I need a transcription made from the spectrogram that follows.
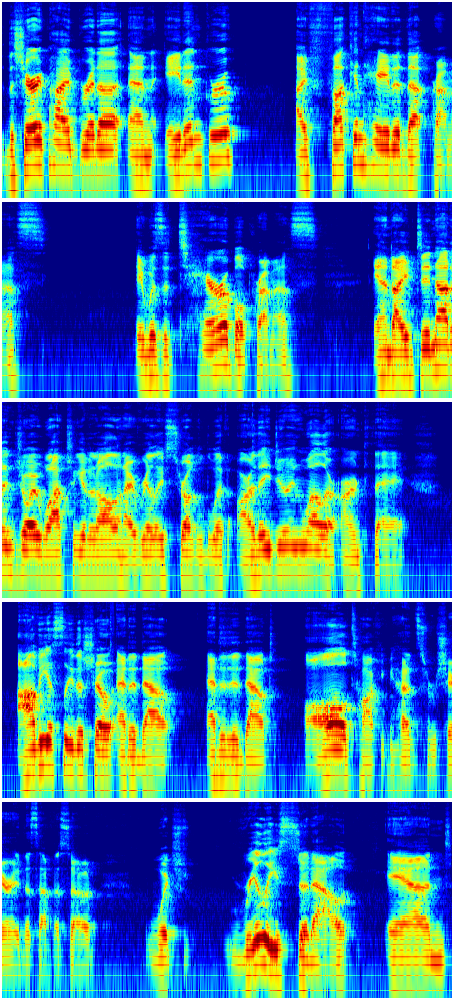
the Sherry Pie, Brita, and Aiden group. I fucking hated that premise. It was a terrible premise. And I did not enjoy watching it at all, and I really struggled with are they doing well or aren't they? obviously the show edited out edited out all talking heads from Sherry this episode, which really stood out. And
